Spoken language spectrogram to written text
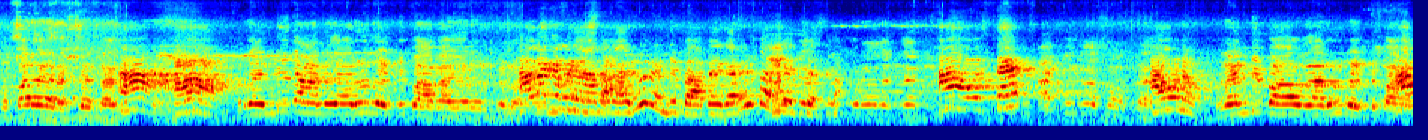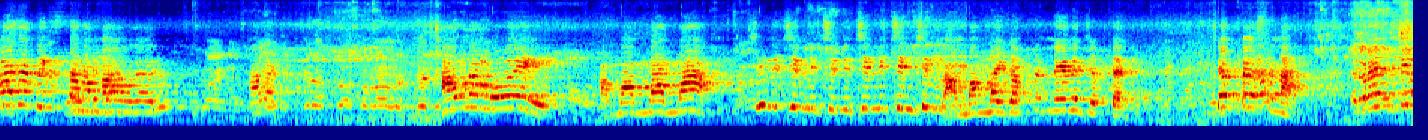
సుబ్బారావు గారు వచ్చారు రండి నాన్నగారు రండి బాబాయ్ గారు అంటున్నారు. రండి బాబాయ్ గారు. అవును. రండి బావ గారు రండి అవునమ్మోయ్ అమ్మ అమ్మ అమ్మ చిన్ని చిన్ని చిన్ని చిన్ని చిన్ని చిన్ని. అమ్మమ్మ ఇది ఒక్కటి నేనే చెప్తాను. చెప్పేస్తున్నా. రండి.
